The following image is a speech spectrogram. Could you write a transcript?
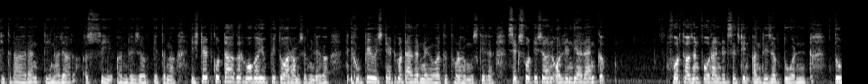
कितना है रैंक तीन हज़ार अस्सी अनरिजर्व इतना। स्टेट कोटा अगर होगा यूपी तो आराम से मिलेगा। यूपी स्टेट कोटा अगर नहीं होगा तो थोड़ा मुश्किल है। Six forty seven all India rank 4416 unreserved two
